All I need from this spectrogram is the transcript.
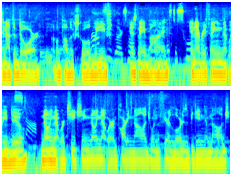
and at the door of a public school leave his name behind in everything that we do, knowing that we're teaching, knowing that we're imparting knowledge when the fear of the Lord is the beginning of knowledge?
